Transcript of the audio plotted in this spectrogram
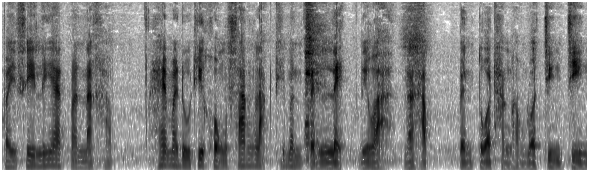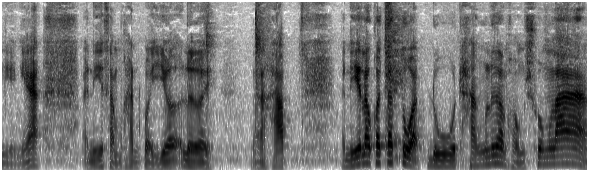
ไปซีเรียสมันนะครับ ให้มาดูที่โครงสร้างหลักที่มันเป็นเหล็กดีกว่านะครับ เป็นตัวถังของรถจริง ๆ อย่างเงี้ย อันนี้สำคัญกว่าเยอะเลยนะครับ อันนี้เราก็จะตรวจดูทั้งเรื่องของช่วงล่าง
